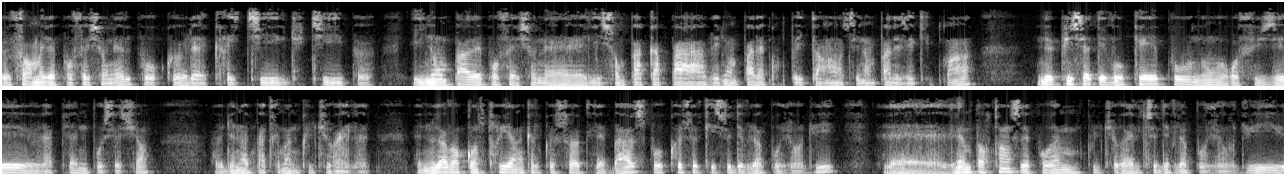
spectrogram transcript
euh, formé les professionnels pour que les critiques du type euh, ils n'ont pas les professionnels, ils sont pas capables, ils n'ont pas les compétences, ils n'ont pas les équipements, ne puissent être évoqués pour nous refuser euh, la pleine possession de notre patrimoine culturel. Nous avons construit en quelque sorte les bases pour que ce qui se développe aujourd'hui, l'importance des programmes culturels se développe aujourd'hui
